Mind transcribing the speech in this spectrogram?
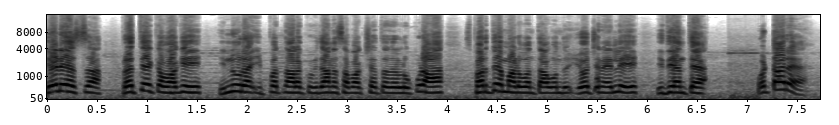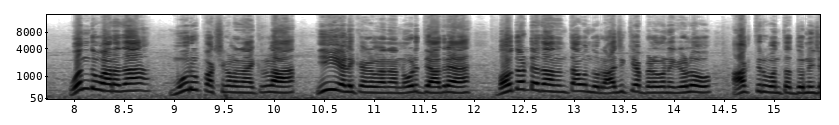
ಜೆ ಡಿ ಎಸ್ ಪ್ರತ್ಯೇಕವಾಗಿ ಇನ್ನೂರ ಇಪ್ಪತ್ನಾಲ್ಕು ವಿಧಾನಸಭಾ ಕ್ಷೇತ್ರದಲ್ಲೂ ಕೂಡ ಸ್ಪರ್ಧೆ ಮಾಡುವಂಥ ಒಂದು ಯೋಚನೆಯಲ್ಲಿ ಇದೆಯಂತೆ. ಒಟ್ಟಾರೆ ಒಂದು ವಾರದ ಮೂರು ಪಕ್ಷಗಳ ನಾಯಕರುಗಳ ಈ ಹೇಳಿಕೆಗಳನ್ನು ನೋಡಿದ್ದೆ ಆದರೆ ಬಹುದೊಡ್ಡದಾದಂಥ ಒಂದು ರಾಜಕೀಯ ಬೆಳವಣಿಗೆಗಳು ಆಗ್ತಿರುವಂಥದ್ದು ನಿಜ.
